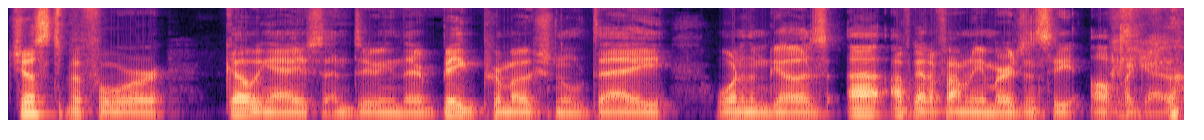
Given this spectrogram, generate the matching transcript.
just before going out and doing their big promotional day. One of them goes, uh, I've got a family emergency. Off I go.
